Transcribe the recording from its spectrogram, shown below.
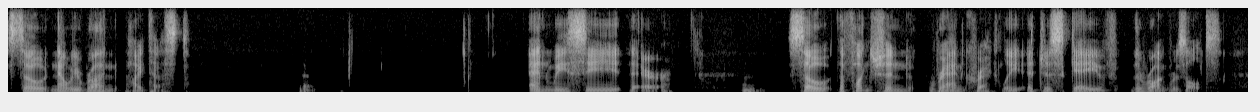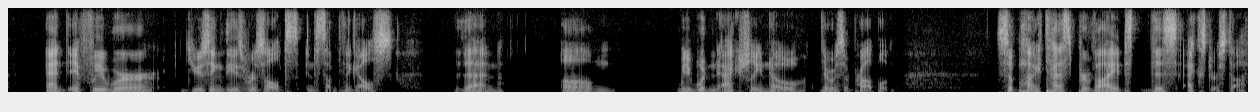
So now we run PyTest. Yeah. And we see the error. So the function ran correctly, it just gave the wrong results. And if we were using these results in something else, then um, we wouldn't actually know there was a problem. So PyTest provides this extra stuff.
